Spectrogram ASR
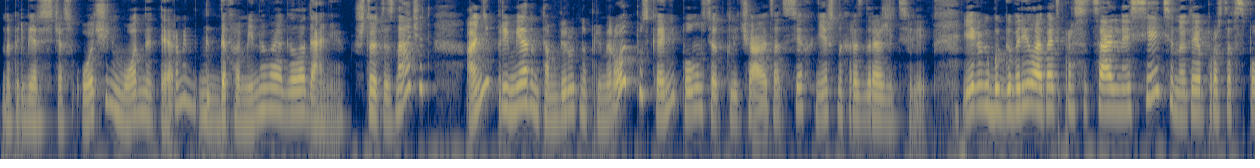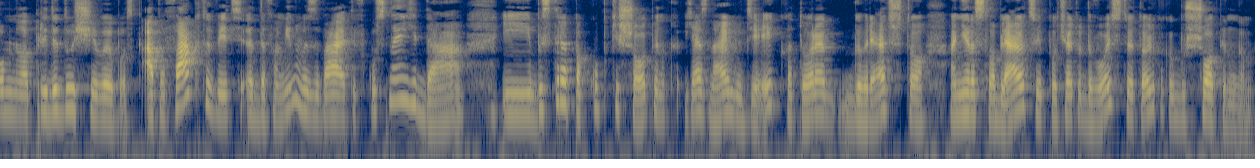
например, сейчас очень модный термин дофаминовое голодание. Что это значит? Они примерно там берут, например, отпуск, и они полностью отключаются от всех внешних раздражителей. Я как бы говорила опять про социальные сети, но это я просто вспомнила предыдущий выпуск. А по факту ведь дофамин вызывает и вкусная еда, и быстрые покупки, шопинг. Я знаю людей, которые говорят, что они расслабляются и получают удовольствие только как бы шопингом.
